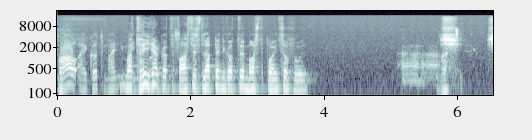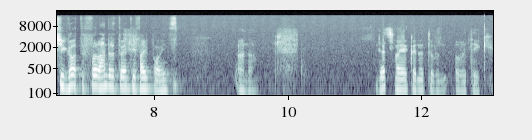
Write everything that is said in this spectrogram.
Wow, I got money. Mataina got the fastest lap and got the most points of all. Uh, What? She got 425 points. Oh no. That's why I cannot overtake you.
